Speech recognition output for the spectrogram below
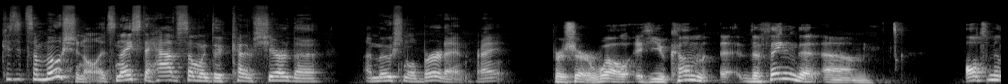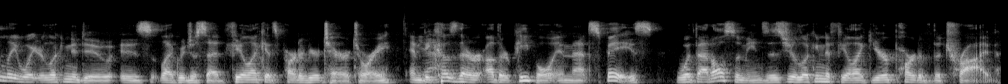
because it's emotional. It's nice to have someone to kind of share the emotional burden, right? For sure. Well, if you come, uh, the thing that um, ultimately what you're looking to do is, like we just said, feel like it's part of your territory. And Yeah. because there are other people in that space, what that also means is you're looking to feel like you're part of the tribe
